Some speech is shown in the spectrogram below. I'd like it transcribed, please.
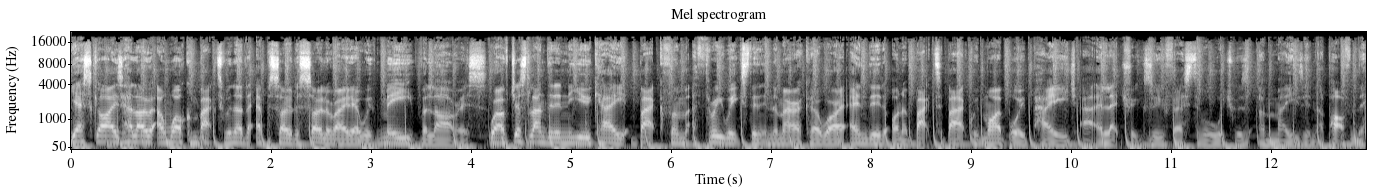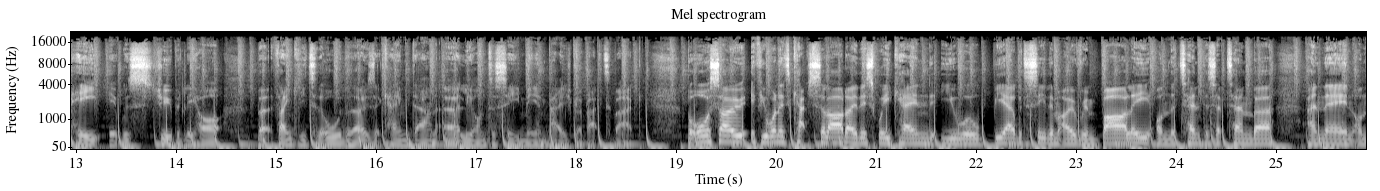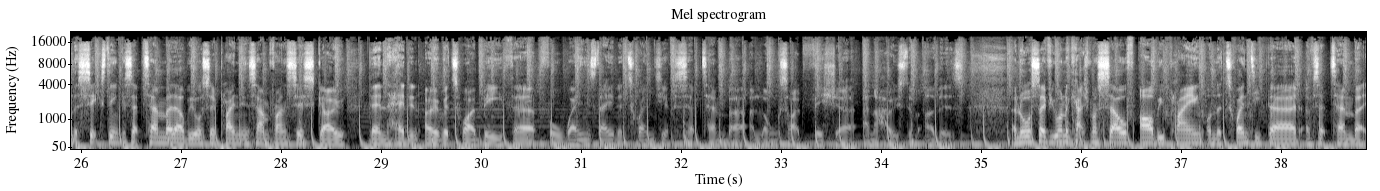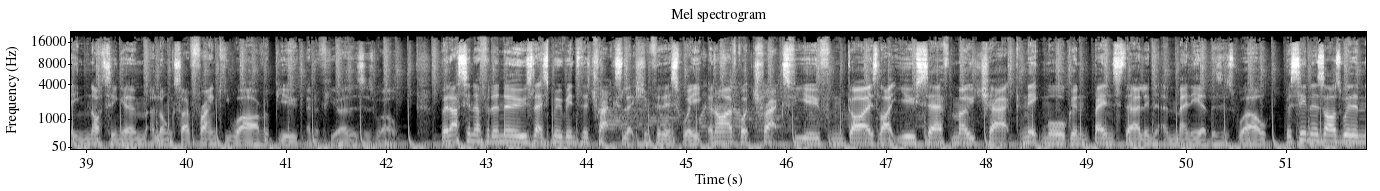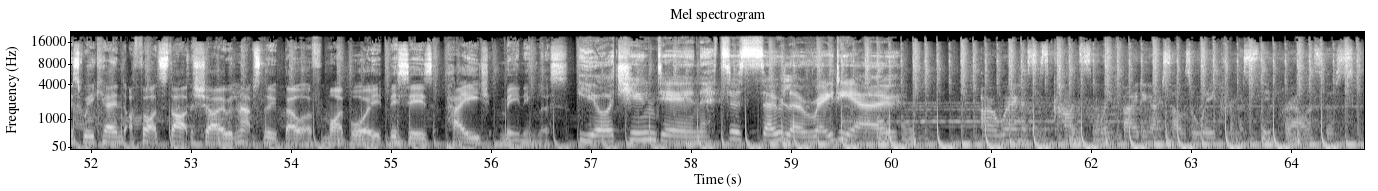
Yes, guys, hello and welcome back to another episode of Sola Radio with me, Volaris, where I've just landed in the UK, back from a three week stint in America, where I ended on a back to back with my boy Paige at Electric Zoo Festival, which was amazing. Apart from the heat, it was stupidly hot, but thank you to all of those that came down early on to see me and Paige go back to back. But also, if you wanted to catch Solardo this weekend, you will be able to see them over in Bali on the 10th of September, and then on the 16th of September, they'll be also playing in San Francisco, then heading over to Ibiza for Wednesday, the 20th of September, alongside Fisher and a host of others. And also, if you want to catch myself, I'll be playing on the 23rd of September in Nottingham, alongside Frankie Wah, Rebuke, and a few others as well. But that's enough of the news. Let's move into the track selection for this week. And I've got tracks for you from guys like Yousef, Mochakk, Nick Morgan, Ben Sterling, and many others as well. But seeing as I was with him this weekend, I thought I'd start the show with an absolute belter from my boy. This is Paige Meaningless. You're tuned in to Sola Radio. Our awareness is constantly fighting ourselves awake from a sleep paralysis.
